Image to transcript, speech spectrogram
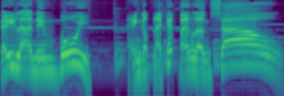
Đây là niềm vui. Hẹn gặp lại các bạn lần sau.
